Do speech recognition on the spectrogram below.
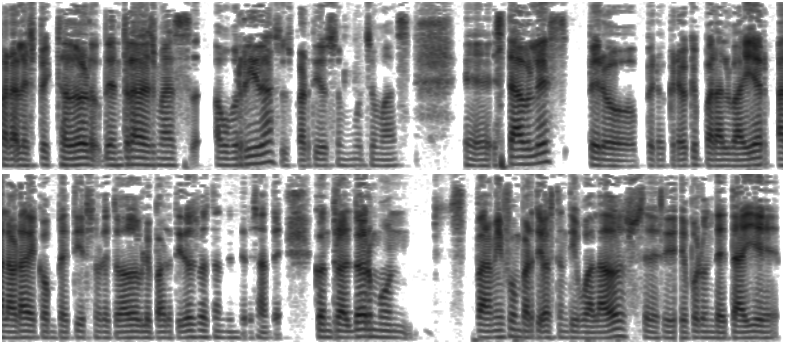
para el espectador de entrada es más aburrida, sus partidos son mucho más eh, estables, pero, pero creo que para el Bayern a la hora de competir, sobre todo a doble partido, es bastante interesante. Contra el Dortmund, para mí fue un partido bastante igualado, se decidió por un detalle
